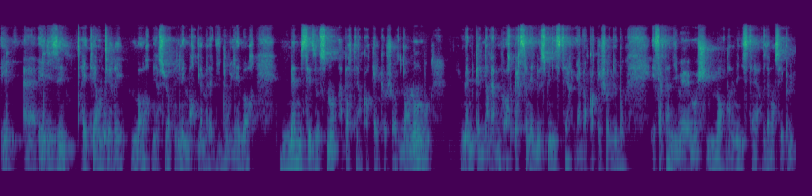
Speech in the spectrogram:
Élisée a été enterré, mort, bien sûr, il est mort de la maladie dont il est mort. Même ses ossements apportaient encore quelque chose. Dans l'ombre, même dans la mort personnelle de ce ministère, il y avait encore quelque chose de bon. Et certains disent, mais moi je suis mort dans le ministère, vous n'avancez plus.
